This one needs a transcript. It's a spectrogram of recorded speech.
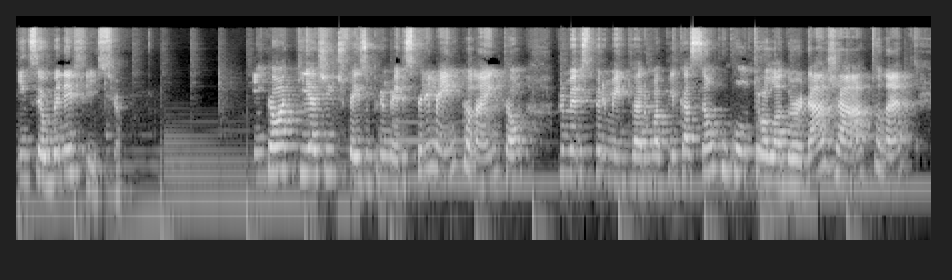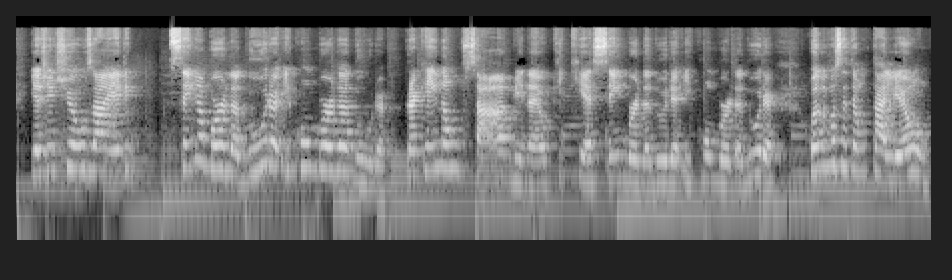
em seu benefício. Então aqui a gente fez o primeiro experimento, né? Então, o primeiro experimento era uma aplicação com o controlador da Jato, né? E a gente ia usar ele sem a bordadura e com bordadura. Para quem não sabe, né, o que, que é sem bordadura e com bordadura, quando você tem um talhão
